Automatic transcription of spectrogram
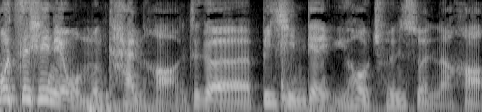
不过这些年我们看哈，这个冰淇淋店雨后春笋了哈。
